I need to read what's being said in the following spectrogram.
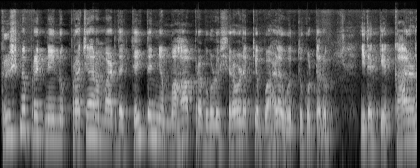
ಕೃಷ್ಣ ಪ್ರಜ್ಞೆಯನ್ನು ಪ್ರಚಾರ ಮಾಡಿದ ಚೈತನ್ಯ ಮಹಾಪ್ರಭುಗಳು ಶ್ರವಣಕ್ಕೆ ಬಹಳ ಒತ್ತು ಕೊಟ್ಟರು. ಇದಕ್ಕೆ ಕಾರಣ,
